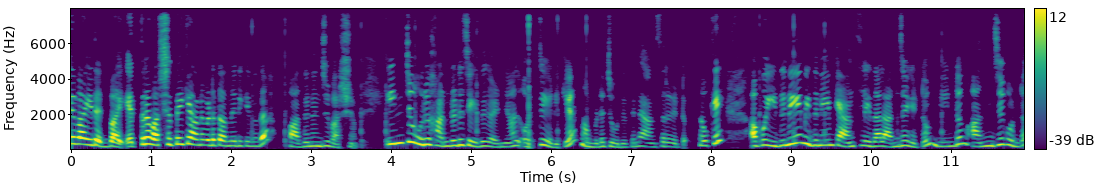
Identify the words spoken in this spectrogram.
ഡിവൈഡഡ് ബൈ എത്ര വർഷത്തേക്കാണ് ഇവിടെ തന്നിരിക്കുന്നത്? പതിനഞ്ച് വർഷം. ഇന്റു ഒരു ഹൺഡ്രഡ് ചെയ്ത് കഴിഞ്ഞാൽ ഒറ്റയടിക്ക് നമ്മുടെ ചോദ്യത്തിന്റെ ആൻസർ കിട്ടും. ഓക്കെ അപ്പോൾ ഇതിനെയും ഇതിനെയും ക്യാൻസൽ ചെയ്താൽ അഞ്ച് കിട്ടും. വീണ്ടും അഞ്ച് കൊണ്ട്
